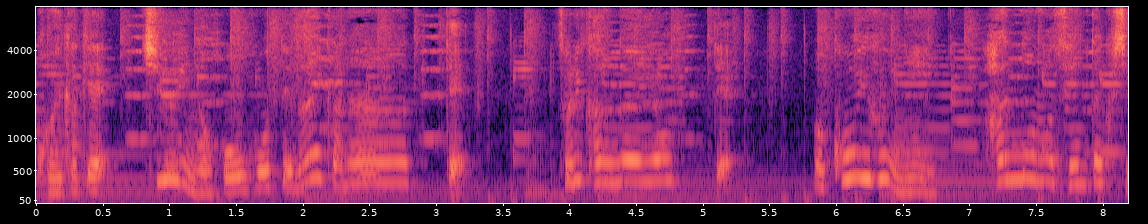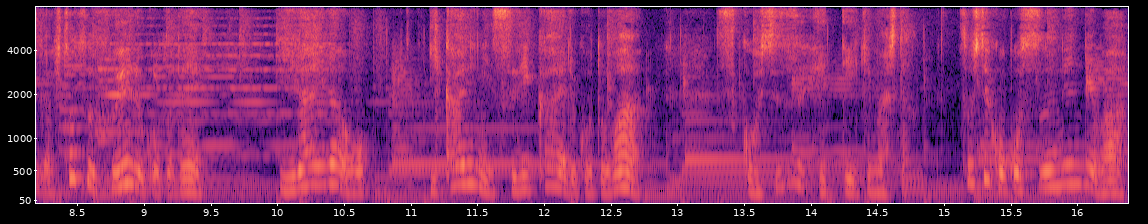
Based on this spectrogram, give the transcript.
声かけ注意の方法ってないかなってそれ考えようって、まあ、こういうふうに反応の選択肢が一つ増えることでイライラを怒りにすり替えることは少しずつ減っていきました。そしてここ数年では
